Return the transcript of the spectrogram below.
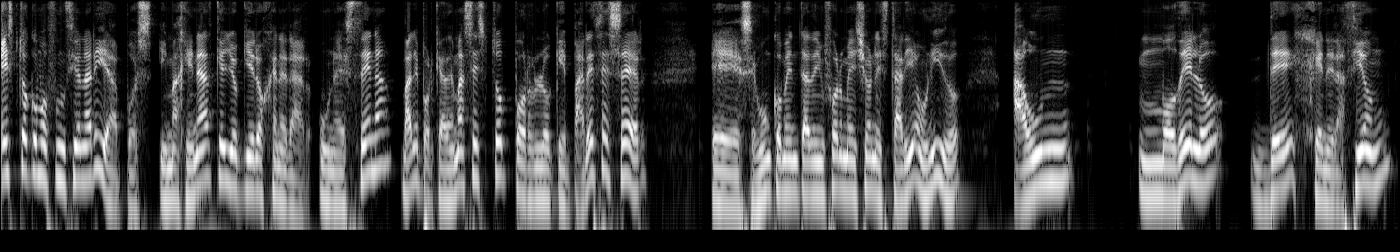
¿Esto cómo funcionaría? Pues imaginad que yo quiero generar una escena, ¿vale? Porque además esto, por lo que parece ser, eh, según comenta The Information, estaría unido a un modelo de generación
